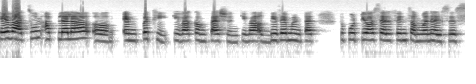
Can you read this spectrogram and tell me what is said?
हे वाचून आपल्याला एम्पथी किंवा कम्पॅशन किंवा अगदी जे म्हणतात to put yourself in someone else's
